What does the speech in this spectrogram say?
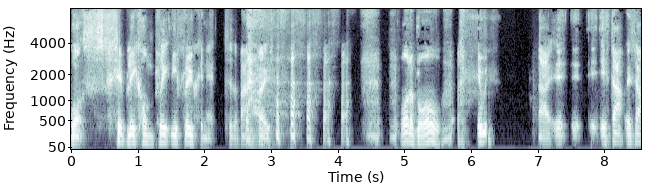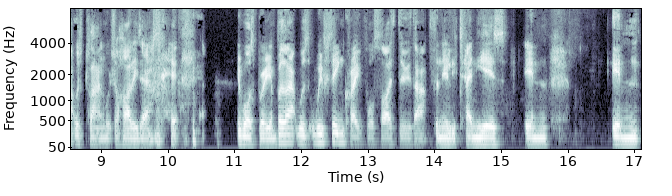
What's Sibley completely fluking it to the back post? what a ball! it, no, it, it, if that if that was planned, which I highly doubt it, it was brilliant. But that was we've seen Craig Forsyth do that for nearly ten years in in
